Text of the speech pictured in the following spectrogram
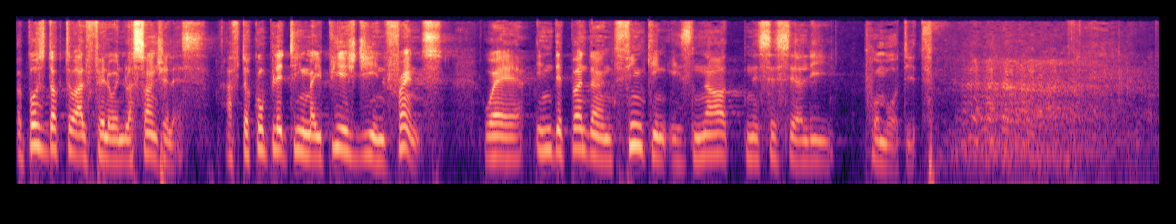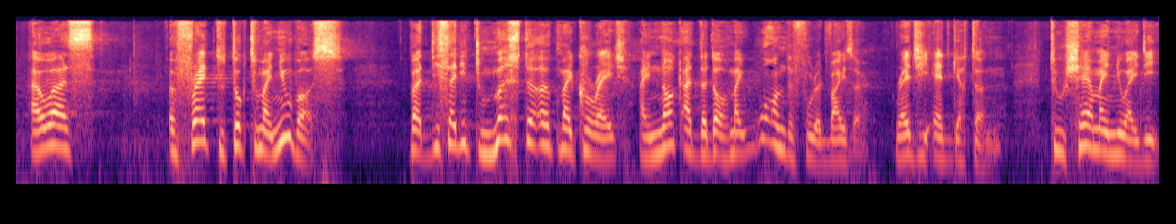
a postdoctoral fellow in Los Angeles after completing my PhD in France, where independent thinking is not necessarily promoted. I was afraid to talk to my new boss, but decided to muster up my courage. I knocked at the door of my wonderful advisor, Reggie Edgerton, to share my new idea.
